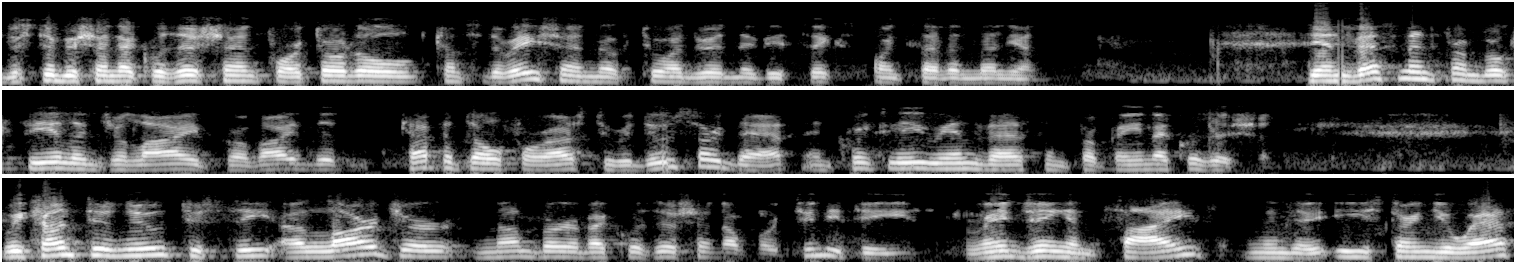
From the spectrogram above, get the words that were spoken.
distribution acquisitions for a total consideration of 286.7 million. The investment from Brookfield in July provided capital for us to reduce our debt and quickly reinvest in propane acquisition. We continue to see a larger number of acquisition opportunities ranging in size in the Eastern U.S.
